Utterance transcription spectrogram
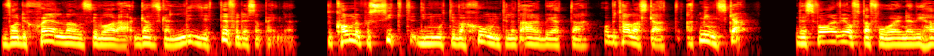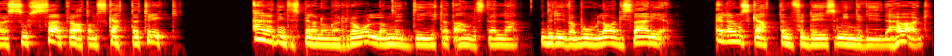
vad du själv anser vara ganska lite för dessa pengar, så kommer på sikt din motivation till att arbeta och betala skatt att minska. Det svar vi ofta får när vi hör sossar prata om skattetryck är att det inte spelar någon roll om det är dyrt att anställa och driva bolag i Sverige. Eller om skatten för dig som individ är hög.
